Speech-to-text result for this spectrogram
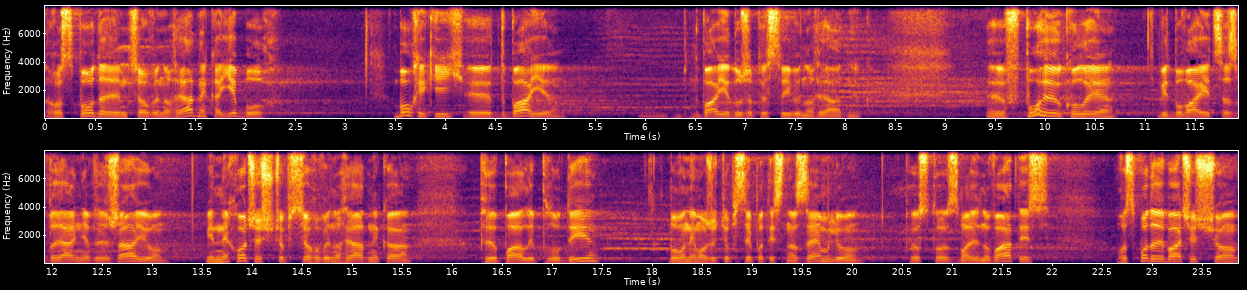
господарем цього виноградника є Бог. Бог, який дбає, дбає дуже про свій виноградник. В пору, коли відбувається збирання врожаю, він не хоче, щоб з цього виноградника припали плоди, бо вони можуть обсипатись на землю, просто змаринуватись. Господар бачить, що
